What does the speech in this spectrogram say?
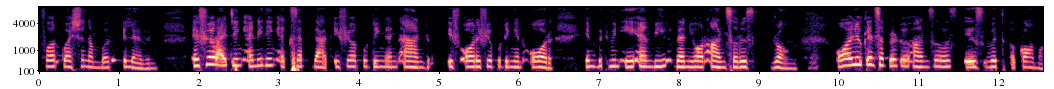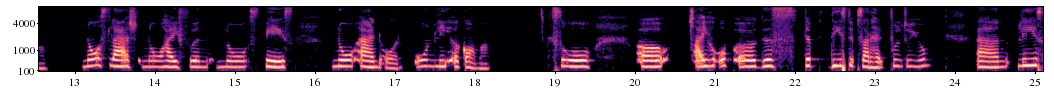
for question number 11 if you're writing anything except that if you're putting an and if or if you're putting an or in between a and b then your answer is wrong. Yeah. all you can separate your answers is with a comma. No slash no hyphen no space no and or only a comma. So uh, i hope uh, this tip these tips are helpful to you and please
